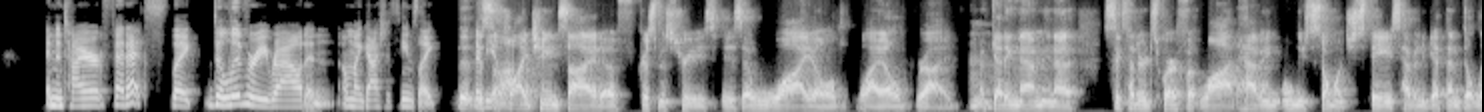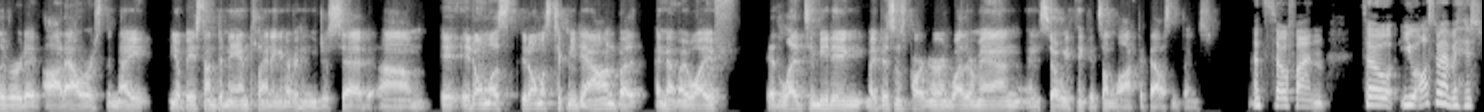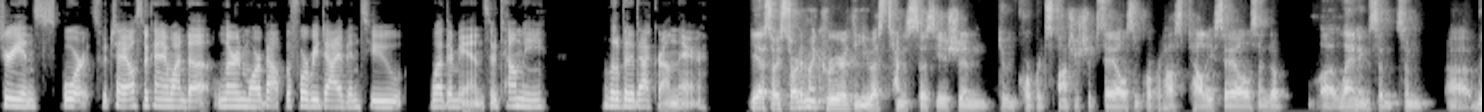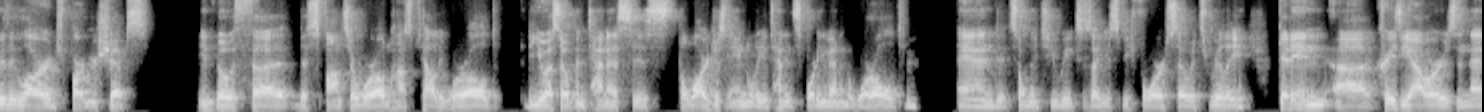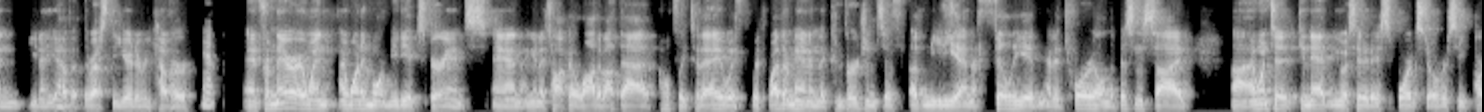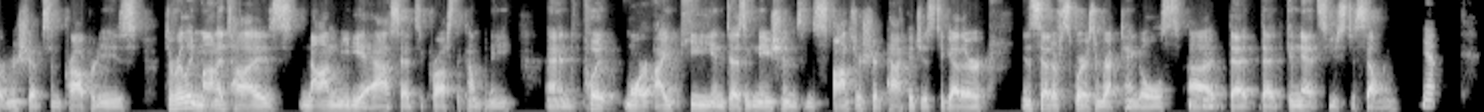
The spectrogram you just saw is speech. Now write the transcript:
an entire FedEx like delivery route. And oh my gosh, it seems like the, the supply chain side of Christmas trees is a wild, wild ride. You know, uh-huh. getting them in a 600 square foot lot, having only so much space, having to get them delivered at odd hours the night. You know, based on demand planning and everything you just said, um, it, it almost it almost took me down. But I met my wife. It led to meeting my business partner and weatherman, and so we think it's unlocked a thousand things. That's so fun. So you also have a history in sports, which I also kind of wanted to learn more about before we dive into Weatherman. So tell me a little bit of background there. Yeah, so I started my career at the U.S. Tennis Association doing corporate sponsorship sales and corporate hospitality sales. Ended up uh, landing some some uh, really large partnerships in both uh, the sponsor world and hospitality world. The U.S. Open Tennis is the largest annually attended sporting event in the world. Mm-hmm and it's only two weeks as I used to be four. So it's really get in uh, crazy hours, and then you know you have the rest of the year to recover. Yep. And from there, I went. I wanted more media experience, and I'm going to talk a lot about that hopefully today with with Weatherman and the convergence of of media and affiliate and editorial on the business side. Uh, I went to Gannett and USA Today Sports to oversee partnerships and properties to really monetize non-media assets across the company and put more IP and designations and sponsorship packages together instead of squares and rectangles uh, mm-hmm. that that Gannett's used to selling. Yep.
